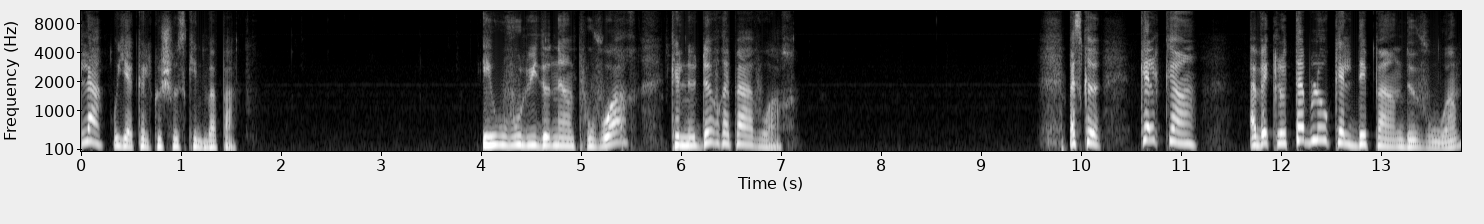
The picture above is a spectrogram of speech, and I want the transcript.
là où il y a quelque chose qui ne va pas. Et où vous lui donnez un pouvoir qu'elle ne devrait pas avoir. Parce que quelqu'un, avec le tableau qu'elle dépeint de vous, hein,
